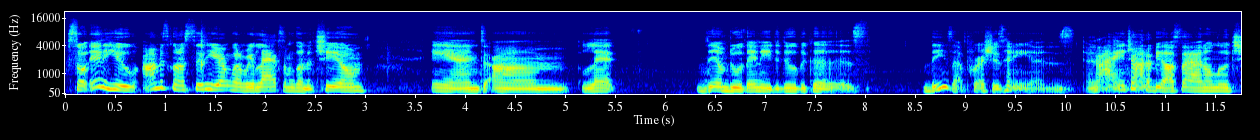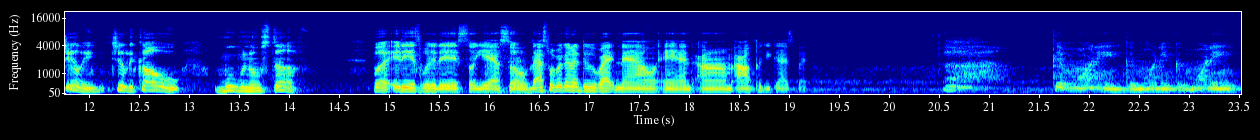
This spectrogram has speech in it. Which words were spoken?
So anywho, I'm just gonna sit here, I'm gonna relax, I'm gonna chill and um let them do what they need to do because these are precious hands. And I ain't trying to be outside on a little chilly, chilly cold, moving on stuff. But it is what it is. So yeah, so that's what we're gonna do right now, and um, I'll pick you guys back up. good morning, good morning, good morning.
